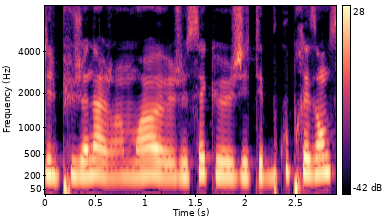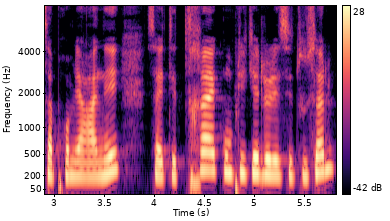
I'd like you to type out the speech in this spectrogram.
le plus jeune âge. Hein. Moi, je sais que j'étais beaucoup présente sa première année. Ça a été très compliqué de le laisser tout seul,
